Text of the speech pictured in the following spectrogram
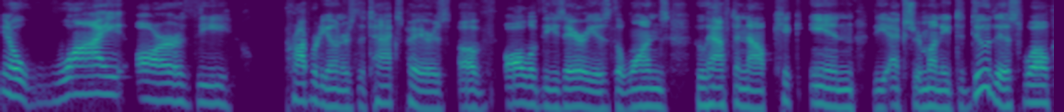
you know, why are the property owners, the taxpayers of all of these areas, the ones who have to now kick in the extra money to do this. Well,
